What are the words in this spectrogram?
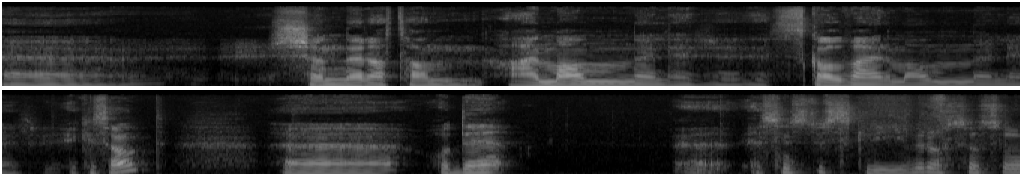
øh, skjønner at han er mann, eller skal være mann, eller Ikke sant? Uh, og det uh, Jeg syns du skriver også så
